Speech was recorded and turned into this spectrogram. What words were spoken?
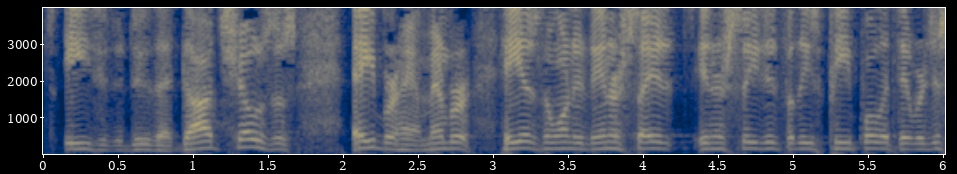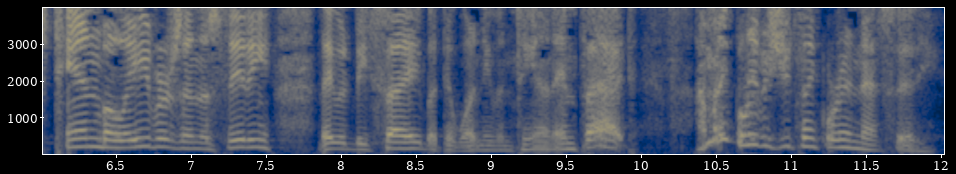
It's easy to do that. God shows us Abraham. Remember, he is the one that interceded, interceded for these people. If there were just 10 believers in the city, they would be saved, but there wasn't even 10. In fact, how many believers do you think were in that city?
